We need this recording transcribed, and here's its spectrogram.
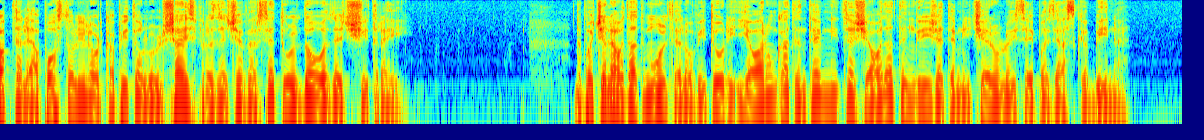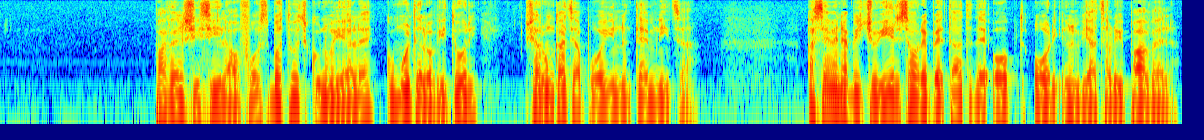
Faptele Apostolilor, capitolul 16, versetul 23 După ce le-au dat multe lovituri, i-au aruncat în temniță și au dat în grijă temnicerului să-i păzească bine. Pavel și Sila au fost bătuți cu nuiele, cu multe lovituri și aruncați apoi în temniță. Asemenea biciuiri s-au repetat de opt ori în viața lui Pavel.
